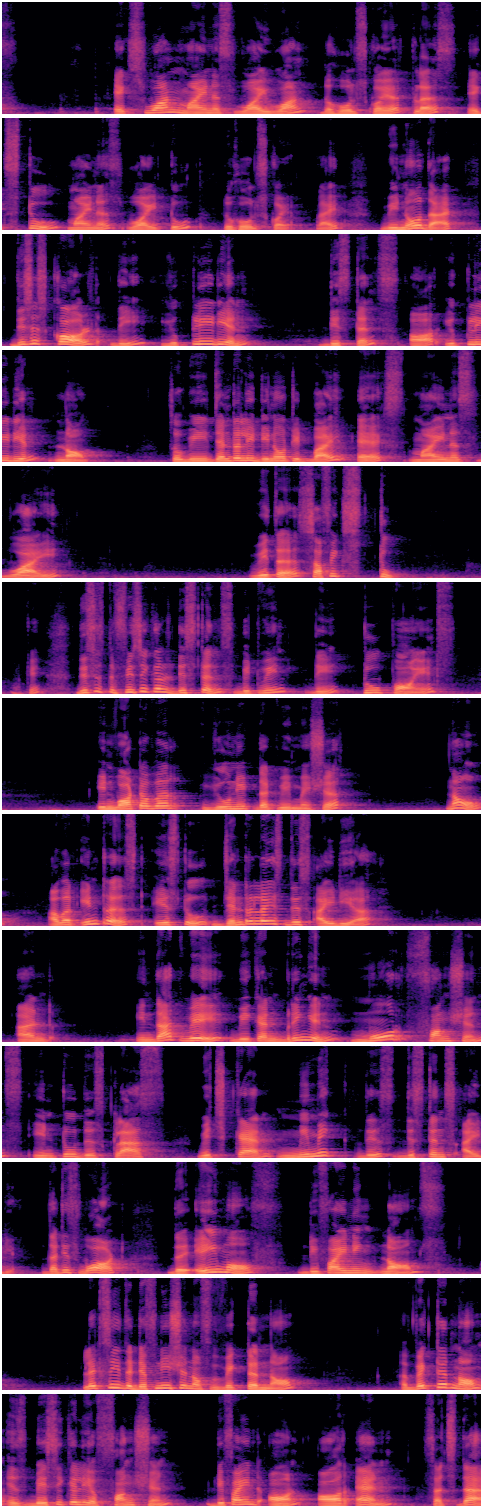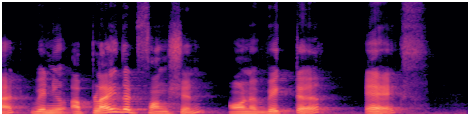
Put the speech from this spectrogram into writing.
x 1 minus y 1 the whole square plus x 2 minus y 2 the whole square right. We know that this is called the Euclidean distance or Euclidean norm. So, we generally denote it by x minus y with a suffix 2. Okay. This is the physical distance between the two points in whatever unit that we measure. Now, our interest is to generalize this idea and in that way we can bring in more functions into this class which can mimic this distance idea. That is what the aim of defining norms. Let us see the definition of vector norm. A vector norm is basically a function defined on R n such that when you apply that function on a vector x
